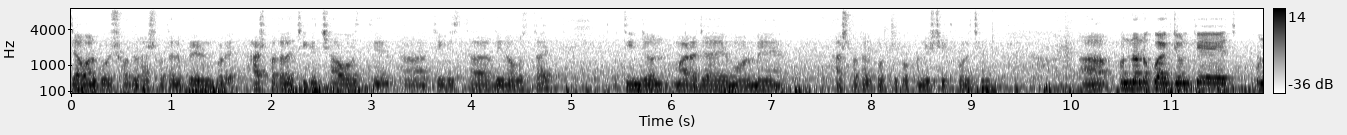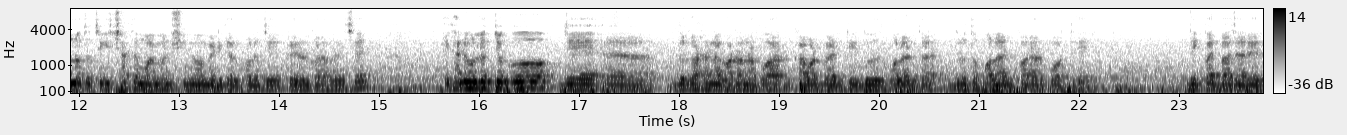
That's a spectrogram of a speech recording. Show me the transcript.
জামালপুর সদর হাসপাতালে প্রেরণ করে। হাসপাতালে চিকিৎসা অবস্থায় চিকিৎসাধীন অবস্থায় তিনজন মারা যায় মর্মে হাসপাতাল কর্তৃপক্ষ নিশ্চিত করেছেন। অন্যান্য কয়েকজনকে উন্নত চিকিৎসাতে ময়মনসিংহ মেডিকেল কলেজে প্রেরণ করা হয়েছে। এখানে উল্লেখযোগ্য যে দুর্ঘটনা ঘটনার পর কাভার্ড ভ্যানটি দ্রুত পলায়ন করা দ্রুত পলায়ন করার পথে দিকপাত বাজারের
